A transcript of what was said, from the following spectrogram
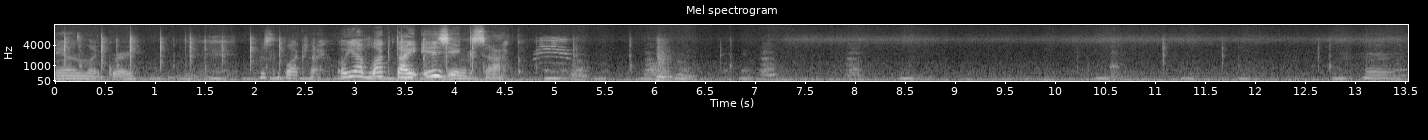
and light gray. Where's the black dye? Oh yeah, black dye is ink sac. Hmm.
